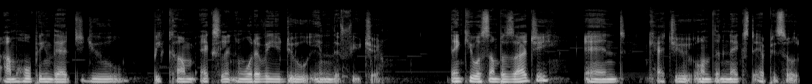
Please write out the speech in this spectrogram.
I'm hoping that you become excellent in whatever you do in the future. Thank you, Asambazaji, and catch you on the next episode.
